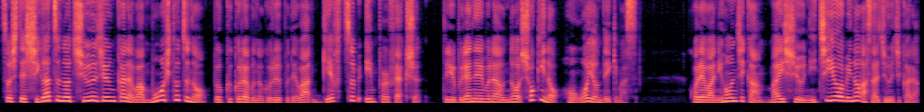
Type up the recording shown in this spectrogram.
そして4月の中旬からはもう一つのブッククラブのグループでは Gifts of Imperfection というブレネー・ブラウンの初期の本を読んでいきます。これは日本時間毎週日曜日の朝10時から、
